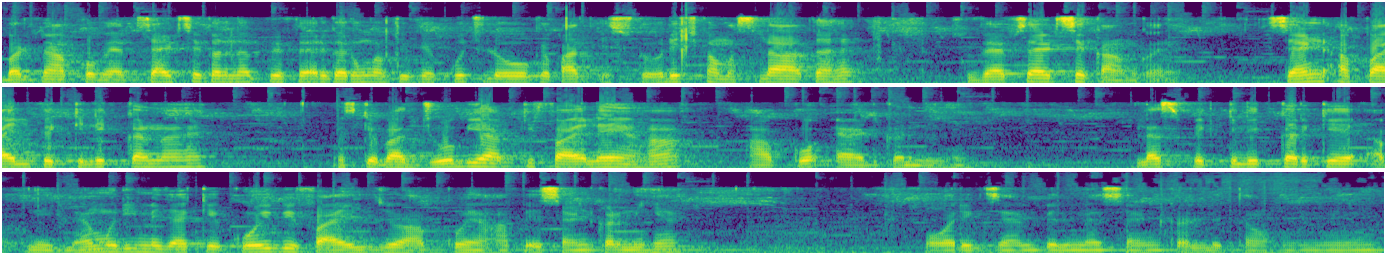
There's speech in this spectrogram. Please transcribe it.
बट मैं आपको वेबसाइट से करना प्रेफर करूँगा क्योंकि कुछ लोगों के पास स्टोरेज का मसला आता है। तो वेबसाइट से काम करें। सेंड अ फ़ाइल पे क्लिक करना है। उसके बाद जो भी आपकी फ़ाइल है यहाँ आपको ऐड करनी है। प्लस पे क्लिक करके अपनी मेमोरी में जाके कोई भी फ़ाइल जो आपको यहाँ पे सेंड करनी है। फॉर एग्ज़ाम्पल मैं सेंड कर लेता हूँ।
